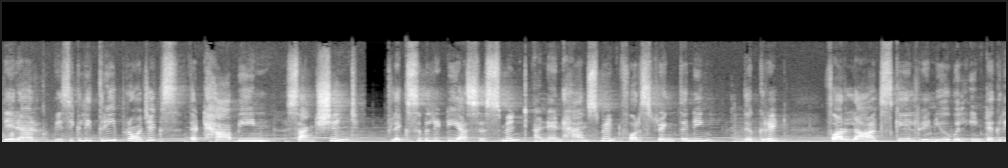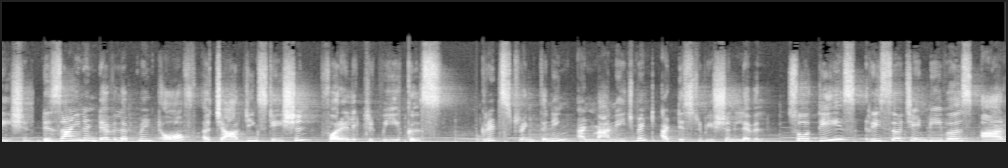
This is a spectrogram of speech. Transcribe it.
There are basically three projects that have been sanctioned flexibility assessment and enhancement for strengthening the grid for large scale renewable integration, design and development of a charging station for electric vehicles, grid strengthening and management at distribution level. So, these research endeavors are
